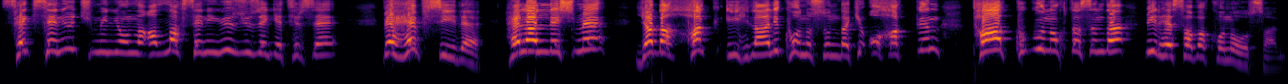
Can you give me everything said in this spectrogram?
83 milyonla Allah seni yüz yüze getirse ve hepsiyle helalleşme ya da hak ihlali konusundaki o hakkın tahakkuku noktasında bir hesaba konu olsan.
